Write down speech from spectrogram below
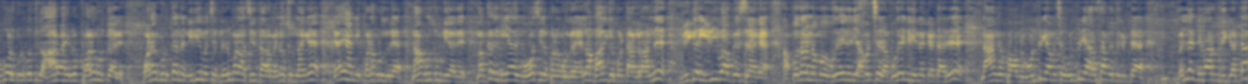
ஒவ்வொரு குடும்பத்துக்கு ஆறாயிரம் ரூபாய் பணம் கொடுத்தாரு. பணம் கொடுத்தா அந்த நிதியமைச்சர் நிர்மலா சீதாராமன் என்ன சொன்னாங்க? ஏயா நீ பணம் கொடுக்குற? நான் கொடுக்க முடியாது. மக்களுக்கு நீ ஏன் ஓசியில பணம் கொடுக்குற? எல்லாம் பாதிக்கப்பட்டாங்களான்னு மிக இழிவா பேசுறாங்க. அப்போதான் நம்ம உதயநிதி அமைச்சர் உதயநிதி என்ன கேட்டாரு? நாங்க அவர் ஒன்றிய அமைச்சர் ஒன்றிய அரசாங்கத்துக்கிட்ட வெள்ள நிவாரண நிதி கேட்டா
